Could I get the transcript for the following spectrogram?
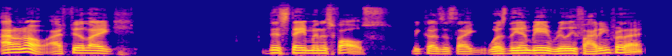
I don't know. I feel like this statement is false because it's like, was the NBA really fighting for that?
